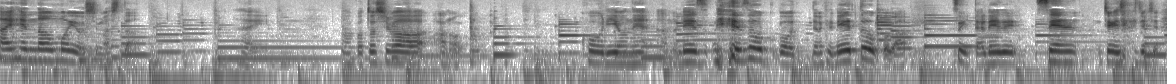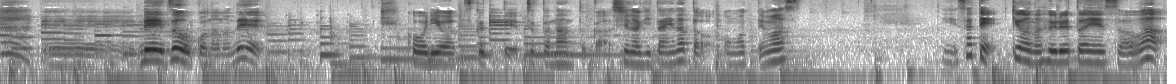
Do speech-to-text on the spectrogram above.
大変な思いをしました。今年はあの氷をねあの冷 冷蔵庫じゃなくて冷凍庫がついた冷戦違う違う違う違う、えー、冷蔵庫なので氷を作ってちょっとなんとかしのぎたいなと思ってます、えー、さて今日のフルート演奏は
